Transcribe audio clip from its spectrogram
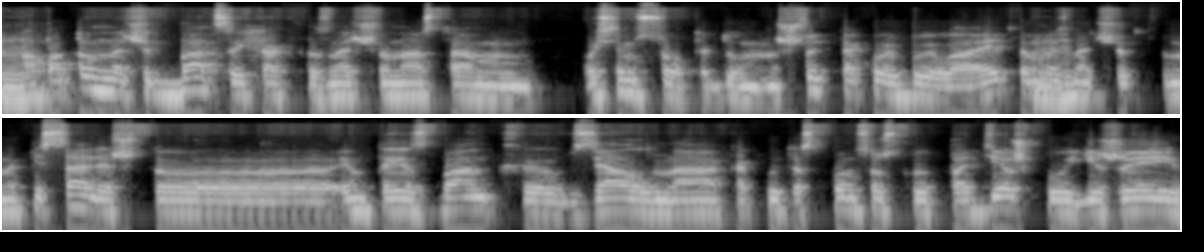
Mm-hmm. А потом, значит, бац, и как-то, значит, у нас там 800, я думаю, ну что это такое было? А это мы, значит, написали, что МТС-банк взял на какую-то спонсорскую поддержку ежей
